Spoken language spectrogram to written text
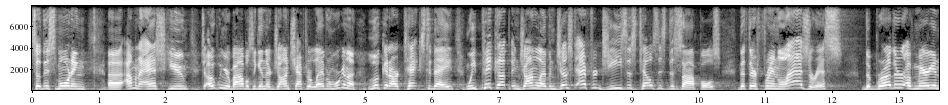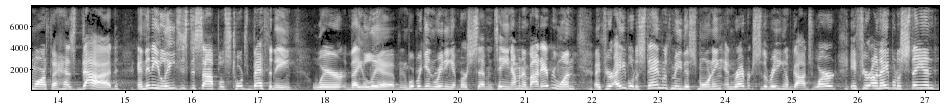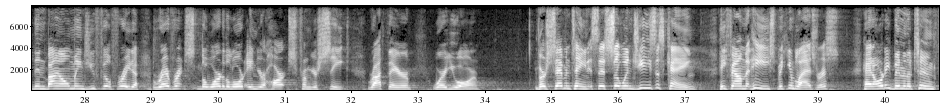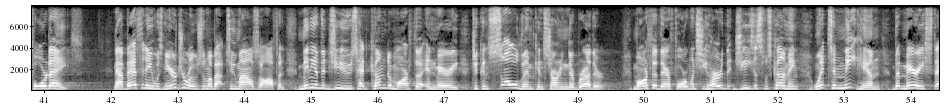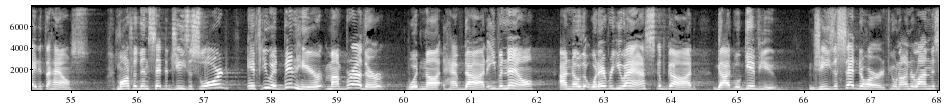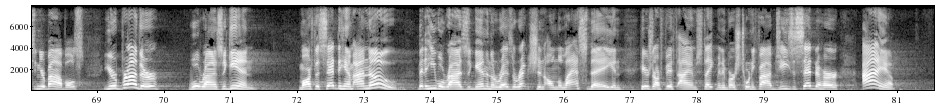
So, this morning, uh, I'm going to ask you to open your Bibles again there, John chapter 11. We're going to look at our text today. We pick up in John 11 just after Jesus tells his disciples that their friend Lazarus, the brother of Mary and Martha, has died, and then he leads his disciples towards Bethany where they lived. And we'll begin reading at verse 17. I'm going to invite everyone, if you're able, to stand with me this morning in reverence to the reading of God's word. If you're unable to stand, then by all means, you feel free to reverence the word of the Lord in your hearts from your seat right there where you are. Verse 17, it says, So when Jesus came, he found that he, speaking of Lazarus, had already been in the tomb four days. Now, Bethany was near Jerusalem, about two miles off, and many of the Jews had come to Martha and Mary to console them concerning their brother. Martha, therefore, when she heard that Jesus was coming, went to meet him, but Mary stayed at the house. Martha then said to Jesus, Lord, if you had been here, my brother would not have died. Even now, I know that whatever you ask of God, God will give you. Jesus said to her, if you want to underline this in your Bibles, your brother will rise again. Martha said to him, I know that he will rise again in the resurrection on the last day. And here's our fifth I am statement in verse 25. Jesus said to her, I am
